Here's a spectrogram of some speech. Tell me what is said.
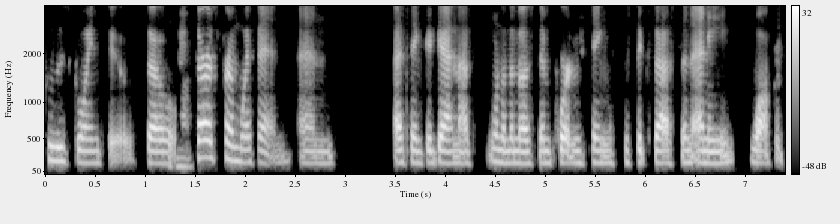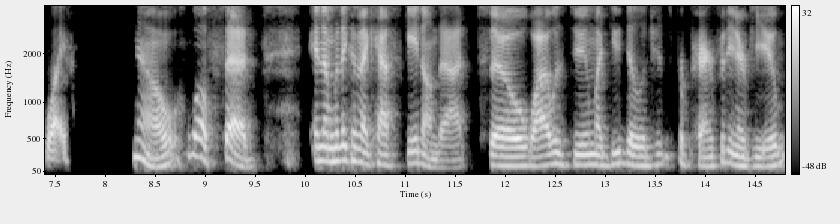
who's going to? So yeah. start from within. And I think, again, that's one of the most important things to success in any walk of life. No, well said. And I'm going to kind of cascade on that. So while I was doing my due diligence, preparing for the interview,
